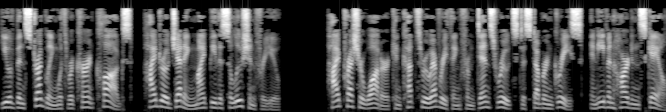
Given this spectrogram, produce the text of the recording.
you have been struggling with recurrent clogs, hydrojetting might be the solution for you. High pressure water can cut through everything from dense roots to stubborn grease, and even hardened scale.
